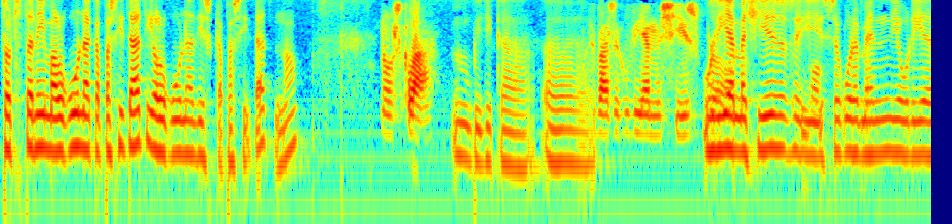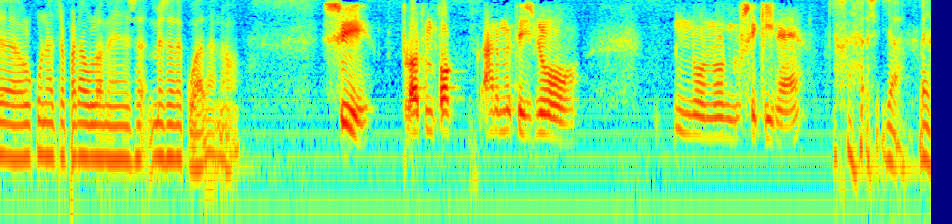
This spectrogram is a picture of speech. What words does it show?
tots tenim alguna capacitat i alguna discapacitat, no? No, és clar, Vull dir que... Eh, que ho diem així, ho però... diem així i Oh. segurament hi hauria alguna altra paraula més, més adequada, no? Sí, però tampoc ara mateix no, no, no, no sé quina, eh? ja, bé,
